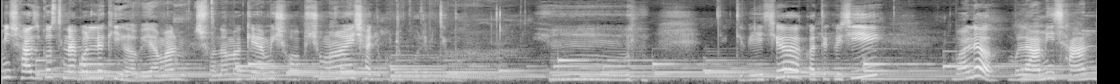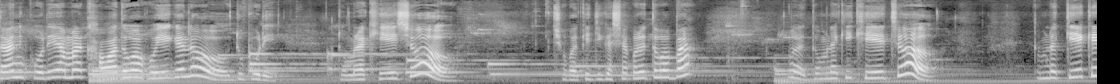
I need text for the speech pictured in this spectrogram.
আমি সাজগোজ না করলে কি হবে? আমার সোনামাকে আমি সব সময় সাজুকুটু করে দেব। দেখতে পেয়েছ? কত খুশি? বলো, বলে, আমি স্নান দান করে আমার খাওয়া দাওয়া হয়ে গেল দুপুরে। তোমরা খেয়েছো? সবাইকে জিজ্ঞাসা করে তো বাবা। তোমরা কি খেয়েছো? তোমরা কে কে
